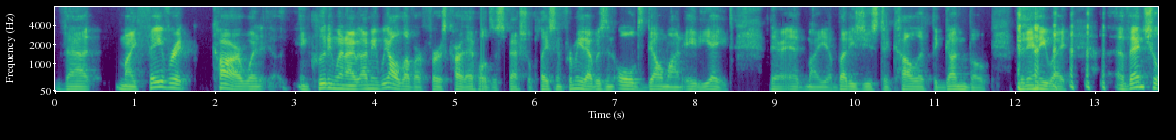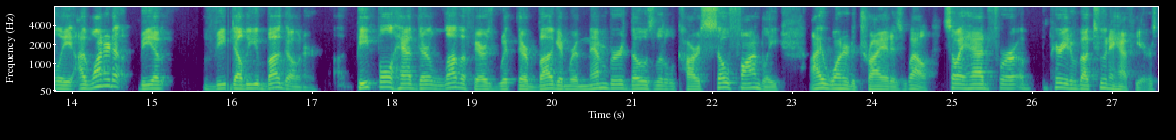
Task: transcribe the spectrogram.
that my favorite car when including when I I mean we all love our first car that holds a special place and for me that was an Olds Delmont 88 there and my uh, buddies used to call it the gunboat. But anyway eventually i wanted to be a vw bug owner. People had their love affairs with their bug and remembered those little cars so fondly i wanted to try it as well. So i had for a period of about two and a half years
